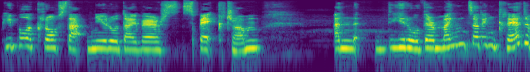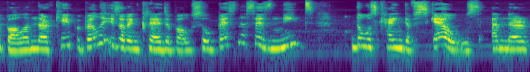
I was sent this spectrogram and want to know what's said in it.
people across that neurodiverse spectrum. And you know their minds are incredible and their capabilities are incredible. So businesses need those kind of skills, and they're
